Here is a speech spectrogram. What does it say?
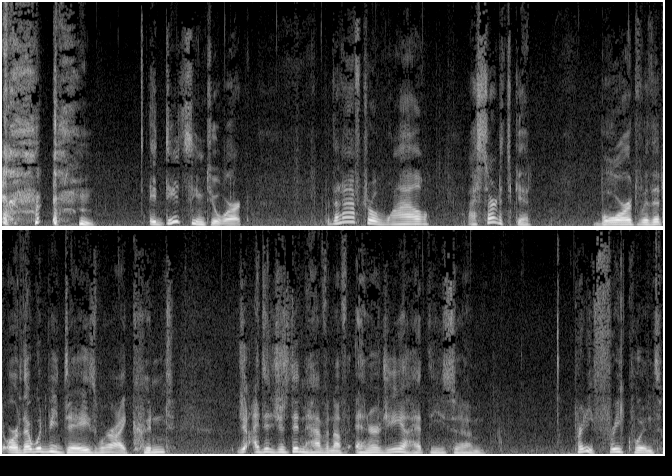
it did seem to work. But then after a while, I started to get bored with it, or there would be days where I couldn't. I just didn't have enough energy. I had these um, pretty frequent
